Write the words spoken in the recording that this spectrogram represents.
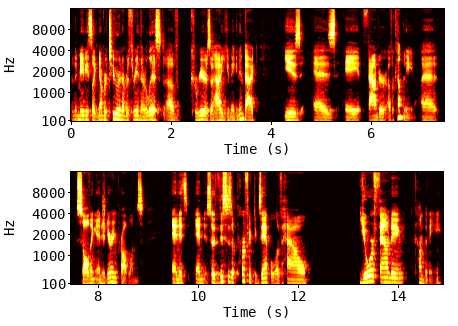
maybe it's like number two or number three in their list of careers of how you can make an impact is as a founder of a company uh, solving engineering problems and it's and so this is a perfect example of how you're founding a company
